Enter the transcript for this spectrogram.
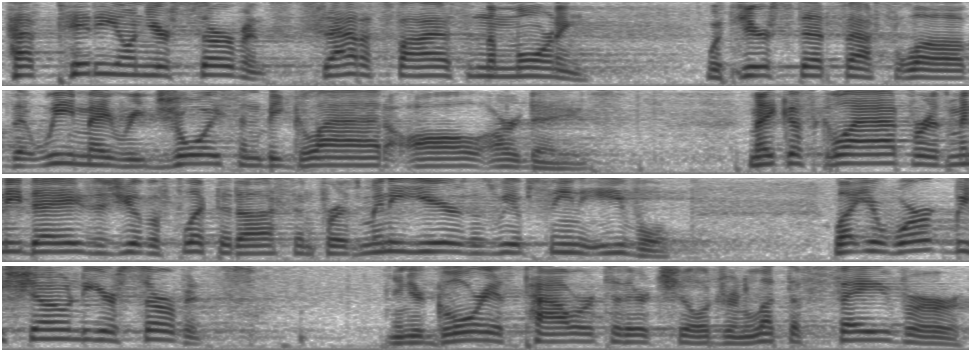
Have pity on your servants. Satisfy us in the morning with your steadfast love, that we may rejoice and be glad all our days. Make us glad for as many days as you have afflicted us, and for as many years as we have seen evil. Let your work be shown to your servants, and your glorious power to their children. Let the favor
